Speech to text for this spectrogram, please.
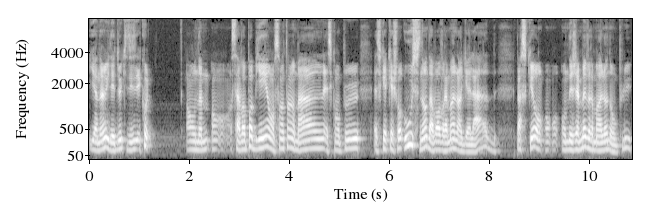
il y en a un des deux qui disent Écoute, on, ça va pas bien, on s'entend mal, est-ce qu'on peut. Est-ce qu'il a quelque chose. Ou sinon d'avoir vraiment l'engueulade, parce qu'on n'est jamais vraiment là non plus.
